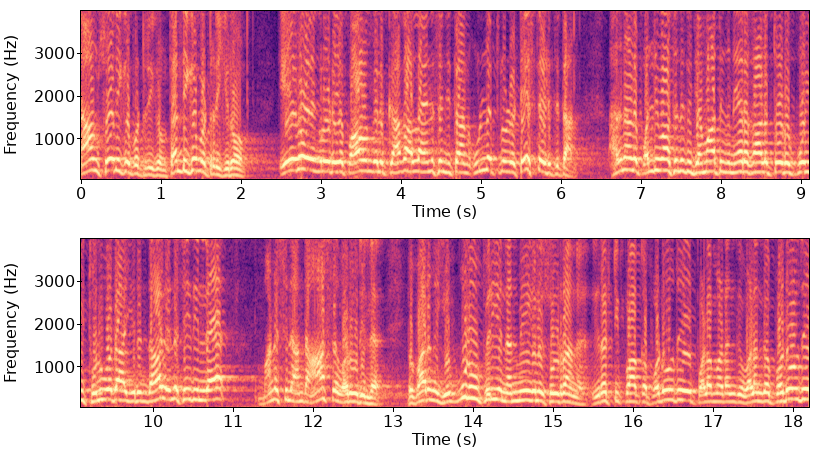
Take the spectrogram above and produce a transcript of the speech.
நாம் சோதிக்கப்பட்டிருக்கிறோம் தண்டிக்கப்பட்டிருக்கிறோம். ஏதோ எங்களுடைய பாவங்களுக்காக அல்ல என்ன செஞ்சுட்டான்? உள்ளத்தில் உள்ள டேஸ்ட் எடுத்துட்டான். அதனால பள்ளிவாசலுக்கு ஜமாத்துக்கு நேர காலத்தோடு போய் தொழுவதா இருந்தால் என்ன செய்தில்லை? மனசில் அந்த ஆசை வருவதில்லை. இப்போ பாருங்க எவ்வளவு பெரிய நன்மைகளை சொல்றாங்க. இரட்டிப்பாக்கப்படுவது பல மடங்கு வழங்கப்படுவது.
